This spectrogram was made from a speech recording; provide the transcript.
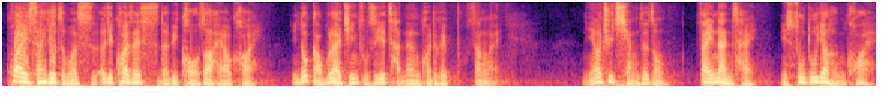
快筛就怎么死，而且快筛死的比口罩还要快，你都搞不太清楚，这些产能很快就可以补上来。你要去抢这种灾难财，你速度要很快。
